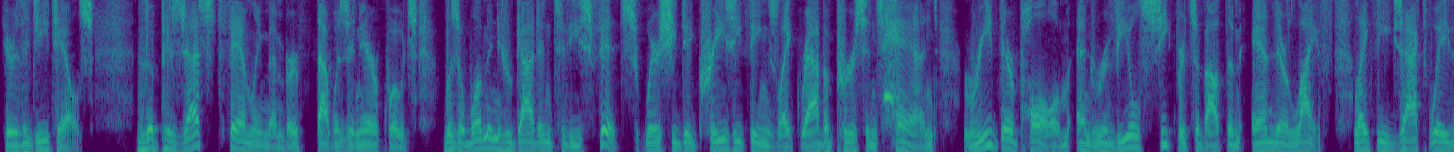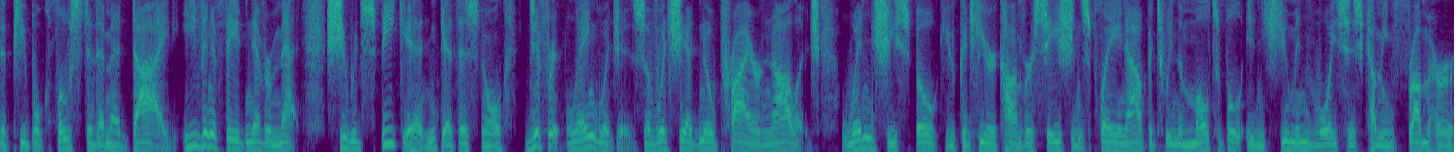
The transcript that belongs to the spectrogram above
Here are the details. The possessed family member, that was in air quotes, was a woman who got into these fits where she did crazy things like grab a person's hand, read their palm, and reveal secrets about them and their life, like the exact way the people close to them had died, even if they had never met. She would speak in, get this, Noel, different languages of which she had no prior knowledge. When she spoke, you could hear conversations playing out between the multiple inhuman voices coming from her,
